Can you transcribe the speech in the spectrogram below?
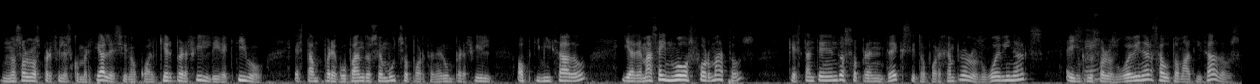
no son los perfiles comerciales, sino cualquier perfil directivo, están preocupándose mucho por tener un perfil optimizado y además hay nuevos formatos que están teniendo sorprendente éxito. Por ejemplo, los webinars e incluso los webinars automatizados.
